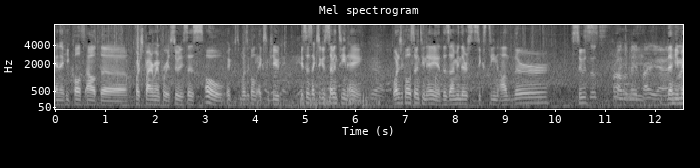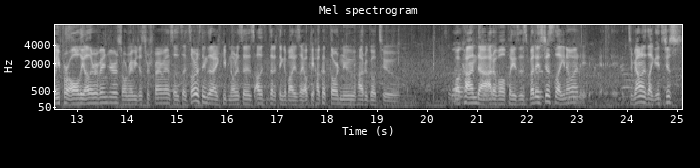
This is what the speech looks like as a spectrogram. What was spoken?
and then he calls out the for Spider-Man for his suit. He says, "Oh, ex- what's it called? Execute." He says, "Execute 17A." Yeah. What does he call 17A? Does that mean there's 16 other suits? That he made prior, yeah. that he made for all the other Avengers, or maybe just for Spider-Man. So it's, it's sort of things that I keep notices. Other things that I think about is like, okay, how could Thor knew how to go to Wakanda out of all places? But it's just like, you know what? It- it- to be honest, like it's just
